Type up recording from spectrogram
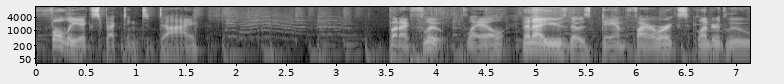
fully expecting to die. But I flew, flail. Then I used those damn fireworks, plundered flew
